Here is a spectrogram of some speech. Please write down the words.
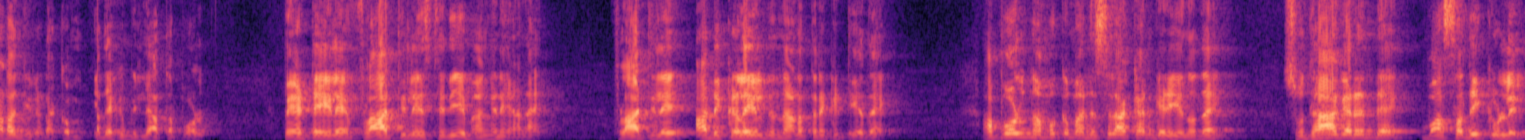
അടഞ്ഞു കിടക്കും. അദ്ദേഹം ഇല്ലാത്തപ്പോൾ പേട്ടയിലെ ഫ്ളാറ്റിലെ സ്ഥിതിയും അങ്ങനെയാണ്. ഫ്ളാറ്റിലെ അടുക്കളയിൽ നിന്നാണ് അത്ര കിട്ടിയത്. അപ്പോൾ നമുക്ക് മനസ്സിലാക്കാൻ കഴിയുന്നത് സുധാകരന്റെ വസതിക്കുള്ളിൽ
